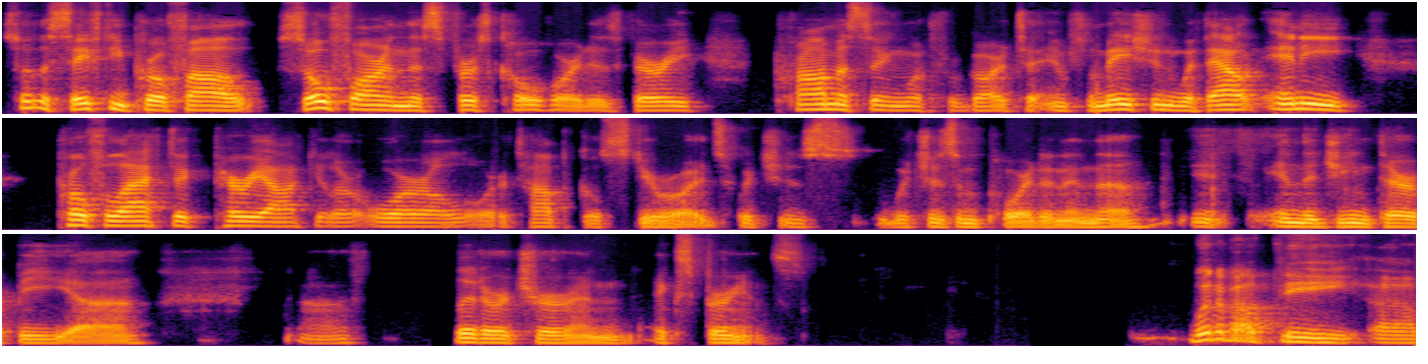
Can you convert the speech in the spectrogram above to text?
So the safety profile so far in this first cohort is very promising with regard to inflammation without any prophylactic periocular oral or topical steroids which is which is important in the in, in the gene therapy uh, uh, literature and experience. What about the uh,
